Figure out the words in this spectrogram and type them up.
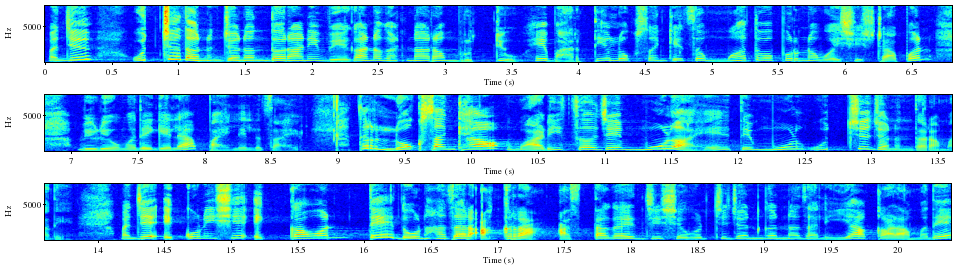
म्हणजे उच्च दन जननदर आणि वेगानं घटणारा मृत्यू हे भारतीय लोकसंख्येचं महत्त्वपूर्ण वैशिष्ट्य आपण व्हिडिओमध्ये गेल्या पाहिलेलंच आहे. तर लोकसंख्या वाढीचं जे मूळ आहे ते मूळ उच्च जननदरामध्ये. म्हणजे एकोणीसशे एक्कावन्न ते दोन हजार अकरा आजतागायत जी शेवटची जनगणना झाली या काळामध्ये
